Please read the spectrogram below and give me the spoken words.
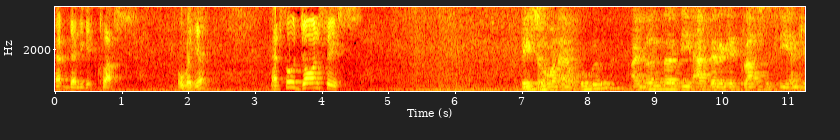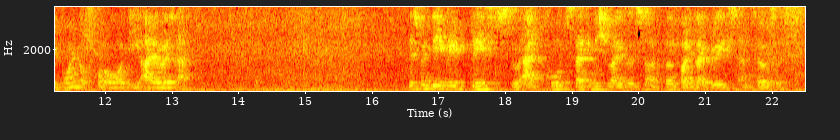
app delegate class over here. And so John says, Based on what I have Googled, I learned that the app delegate class is the entry point of, for the iOS app. This may be a great place to add codes that initializes our third-party libraries and services.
